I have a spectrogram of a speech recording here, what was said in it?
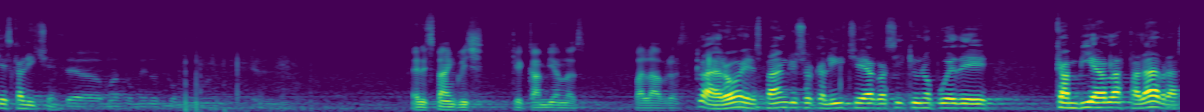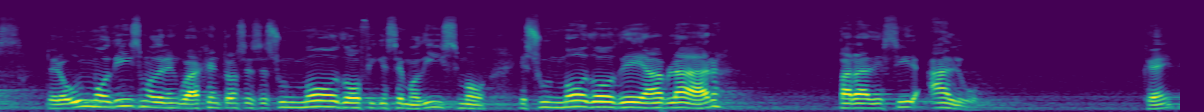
¿Qué es caliche? sea, más o menos como el, spanglish, que cambian las palabras. Claro, el spanglish o caliche, algo así que uno puede cambiar las palabras, pero un modismo de lenguaje entonces es un modo, fíjense, modismo, es un modo de hablar para decir algo. ¿Okay?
